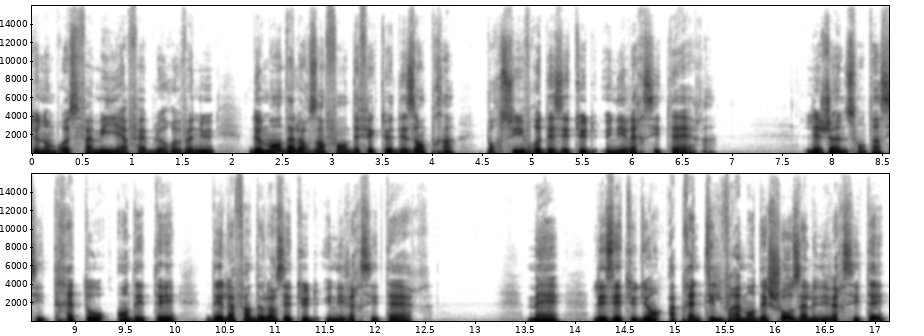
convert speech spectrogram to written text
De nombreuses familles à faible revenu demandent à leurs enfants d'effectuer des emprunts pour suivre des études universitaires. Les jeunes sont ainsi très tôt endettés dès la fin de leurs études universitaires. Mais les étudiants apprennent-ils vraiment des choses à l'université?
